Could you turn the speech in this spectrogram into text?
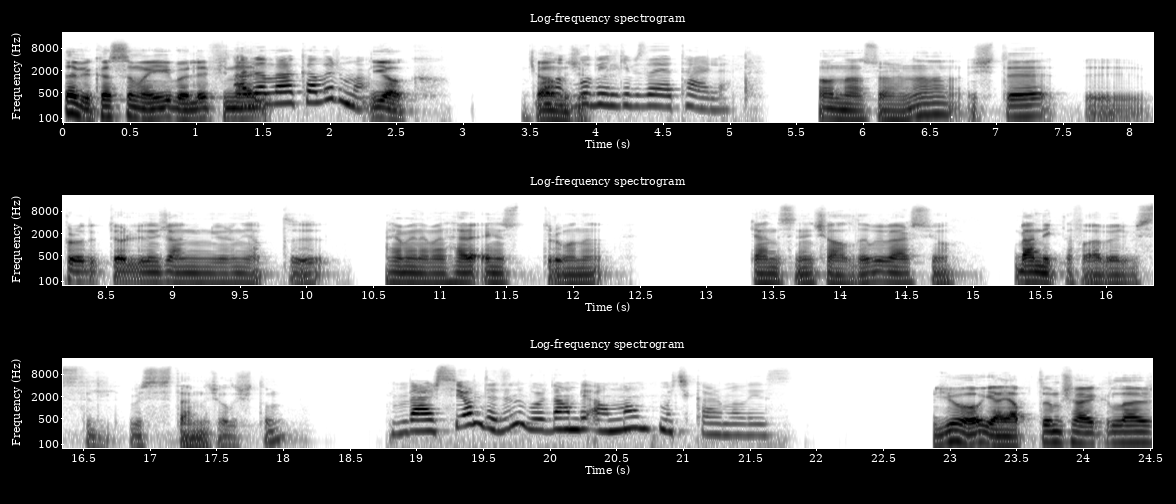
Tabii Kasım ayı böyle final Aralığa kalır mı? yok. Bu, Kalmayacak. bu bilgi bize yeterli. Ondan sonra işte e, prodüktörlüğünü Can Güngör'ün yaptığı hemen hemen her enstrümanı kendisinin çaldığı bir versiyon. Ben de ilk defa böyle bir stil ve sistemle çalıştım. Versiyon dedin buradan bir anlam mı çıkarmalıyız? Yo ya yaptığım şarkılarla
